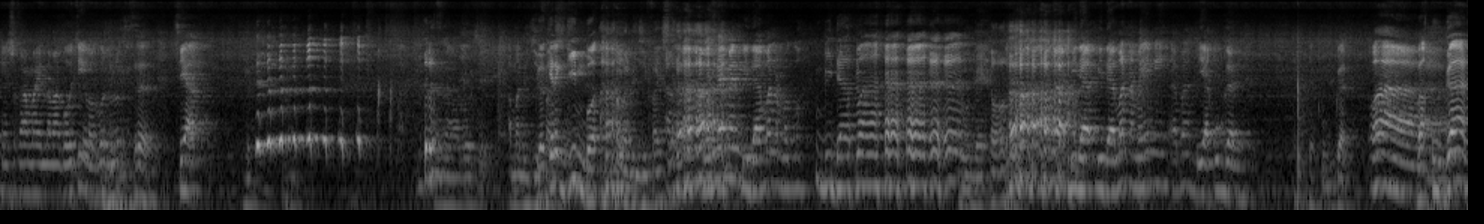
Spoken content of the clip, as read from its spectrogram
yang suka main sama gue dulu Siap. Nah, gua sih sama di Gue kira gimbot. sama di G-Vice. biasanya main bidaman sama gue Bidama. Sama bekel. Bida, bidaman sama ini apa Byakugan Bakugan. wah Bakugan.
